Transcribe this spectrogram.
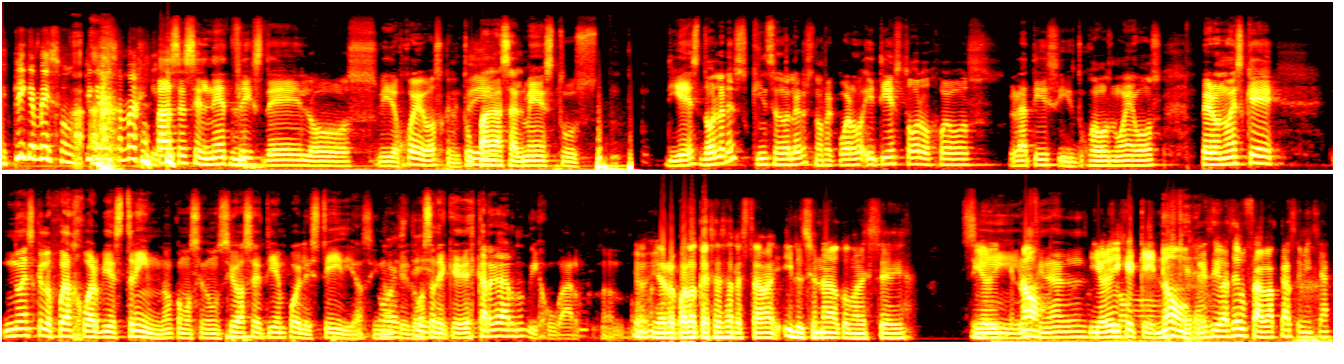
Explíqueme eso, Ah, explíqueme esa magia. Pass es el Netflix de los videojuegos, que tú Sí. pagas al mes tus 10 dólares, 15 dólares, no recuerdo, y tienes todos los juegos gratis y juegos nuevos, pero no es que no es que los puedas jugar vía stream, ¿no? Como se anunció hace tiempo el Stadia, sino Oh, que lo vas a Stadia. tener que descargar y jugar. ¿no? Yo, yo recuerdo que César estaba ilusionado con el Stadia. Sí, y yo le dije, al no. final- Y yo le dije que no, que ese iba a ser un fracaso. Y me decía,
